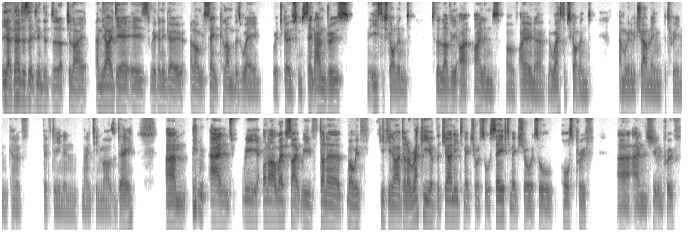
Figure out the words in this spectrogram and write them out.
yeah, third to sixteenth of July, and the idea is we're going to go along Saint Columba's Way, which goes from Saint Andrews, in the east of Scotland, to the lovely islands of Iona, the west of Scotland, and we're going to be traveling between kind of fifteen and nineteen miles a day. Um, and we on our website we've done a well we've Kiki and I have done a recce of the journey to make sure it's all safe, to make sure it's all horse proof uh, and human proof.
